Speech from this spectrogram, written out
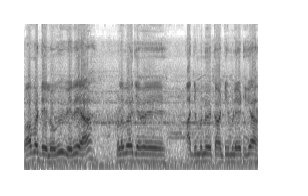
ਬਹੁਤ ਵੱਡੇ ਲੋਕ ਵੀ ਵੇਖਦੇ ਆ। ਮਤਲਬ ਜਿਵੇਂ ਅੱਜ ਮੈਨੂੰ ਇੱਕ ਆਂਟੀ ਮਿਲੇ, ਠੀਕ ਆ।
